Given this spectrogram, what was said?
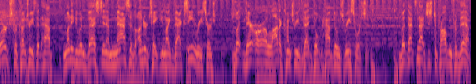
works for countries that have money to invest in a massive undertaking like vaccine research, but there are a lot of countries that don't have those resources. But that's not just a problem for them.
